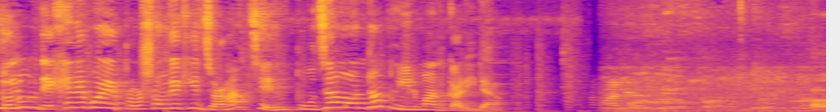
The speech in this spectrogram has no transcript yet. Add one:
চলুন দেখে নেব এ প্রসঙ্গে কি জানাচ্ছেন পূজা মণ্ডপ নির্মাণকারীরা। ও,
